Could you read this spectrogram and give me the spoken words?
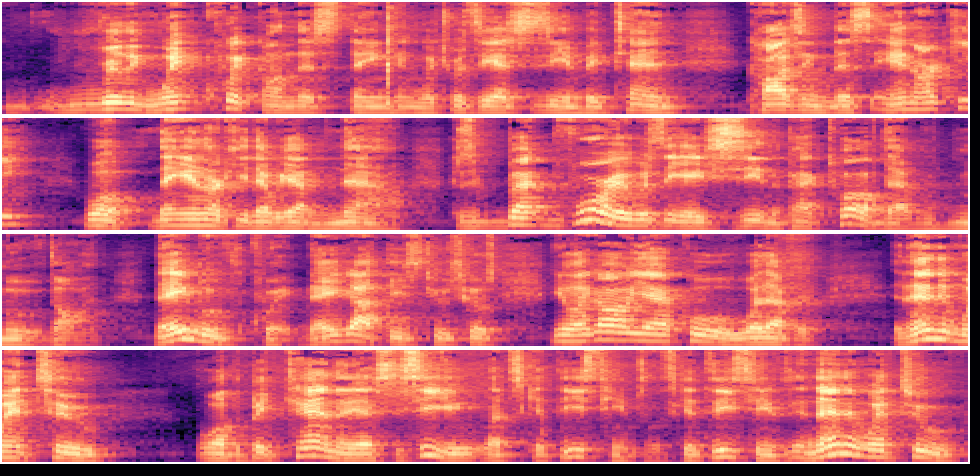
really went quick on this thing, which was the SEC and Big Ten, causing this anarchy. Well, the anarchy that we have now, because but before it was the ACC and the Pac-12 that moved on. They moved quick. They got these two schools. You're like, oh yeah, cool, whatever. And then it went to well, the Big Ten and the SEC. Let's get these teams. Let's get these teams. And then it went to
